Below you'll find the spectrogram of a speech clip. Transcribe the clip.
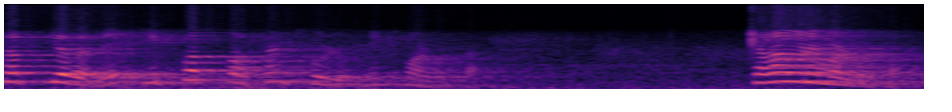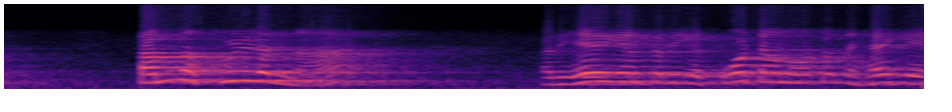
ಸತ್ಯದಲ್ಲಿ ಇಪ್ಪತ್ತು ಪರ್ಸೆಂಟ್ ಸುಳ್ಳು ಮಿಕ್ಸ್ ಮಾಡಿಬಿಡ್ತಾರೆ. ಚಲಾವಣೆ ಮಾಡಿಬಿಡ್ತಾರೆ. ತಮ್ಮ ಸುಳ್ಳನ್ನ ಅದು ಹೇಗೆ ಅಂತ ಈಗ ಕೋಟಾ ನೋಟನ್ನು ಹೇಗೆ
